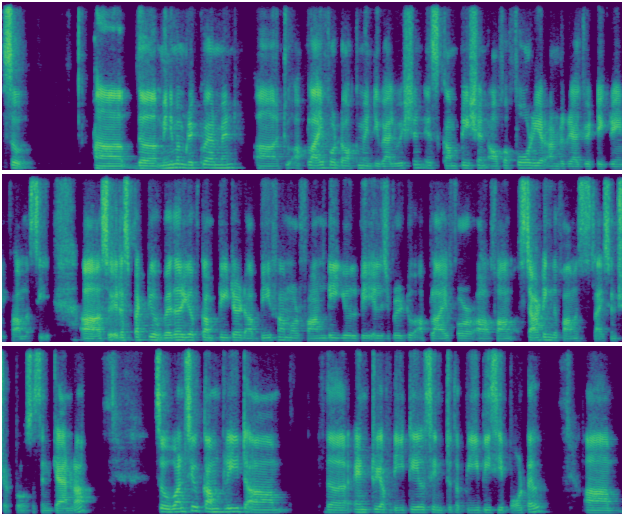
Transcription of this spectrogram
So uh, the minimum requirement uh, to apply for document evaluation is completion of a four-year undergraduate degree in pharmacy. Uh, so irrespective of whether you have completed a BPharm or PharmD, you'll be eligible to apply for farm, starting the pharmacist licensure process in Canada. So once you complete um, the entry of details into the PEBC portal, um,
